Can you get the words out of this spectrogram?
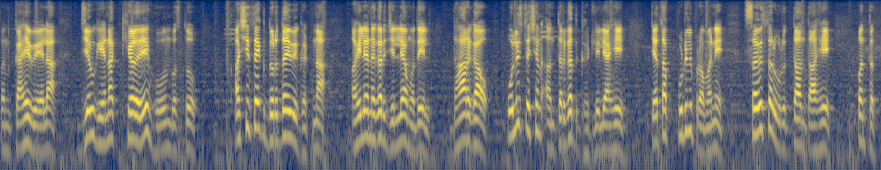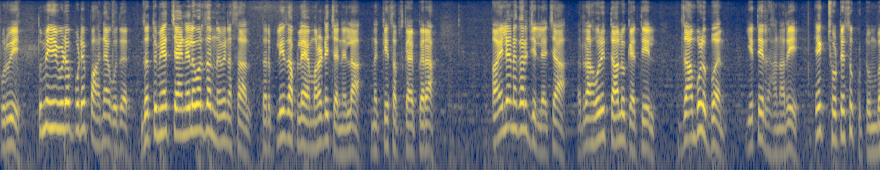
पण काही वेळेला जीव घेणा खेळही होऊन बसतो. अशीच एक दुर्दैवी घटना अहिल्यानगर जिल्ह्यामधील धारगाव पोलीस स्टेशन अंतर्गत घडलेली आहे. त्याचा पुढील प्रमाणे सविस्तर वृत्तांत आहे. पण तत्पूर्वी तुम्ही ही व्हिडिओ पुढे पाहण्या अगोदर जर तुम्ही या चॅनेलवर जर नवीन असाल तर प्लीज आपल्या या मराठी चॅनेलला नक्की सबस्क्राईब करा. अहिल्यानगर जिल्ह्याच्या राहुरी तालुक्यातील जांभूळबन येथे राहणारे एक छोटेसं कुटुंब.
